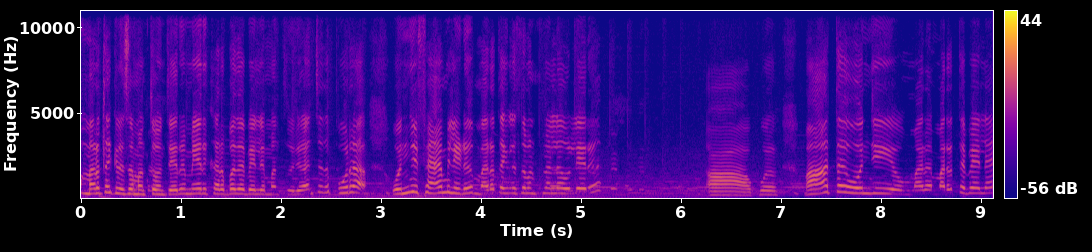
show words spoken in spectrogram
ಮರತ ಕೆಲಸ ಮಂತು ಅಂತೇರು ಮೇರೆ ಕರ್ಬದ ಬೇಲೆ ಮಂತು ಅಂಚದ ಪೂರ ಒಂಜಿ ಫ್ಯಾಮಿಲಿ ಮರತ ಕೆಲಸ ಮಂತುನಲ್ಲ ಒಲ್ಲೇರು ಆ ಪು- ಮಾತ ಒಂಜಿ ಮರ ಮರತ ಬೇಲೆ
